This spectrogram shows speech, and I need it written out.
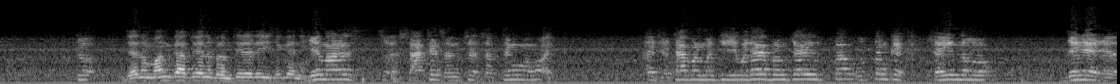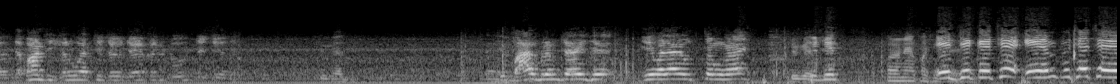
જેનું મન કાતું એને બ્રહ્મચર્ય રહી શકે નહીં. જે માણસ સાથે સત્સંગમાં હોય અને છતાં પણ પછી એ વધારે બ્રહ્મચારી ઉત્તમ ઉત્તમ કે શરીરનો જેને દબાણથી શરૂઆતથી થયું છે એ દૂર જશે? જે બાળ બ્રહ્મચારી છે એ વધારે ઉત્તમ ગણાય એ જે કે છે એ એમ પૂછે છે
